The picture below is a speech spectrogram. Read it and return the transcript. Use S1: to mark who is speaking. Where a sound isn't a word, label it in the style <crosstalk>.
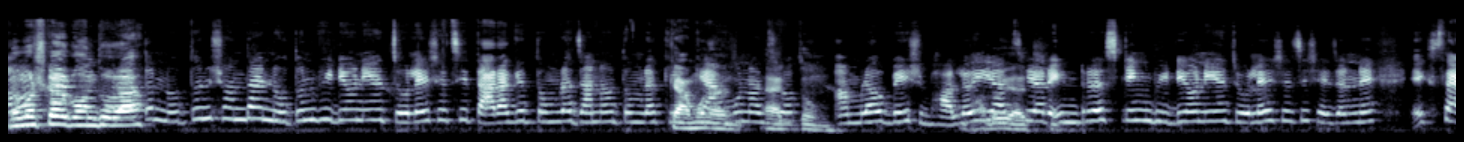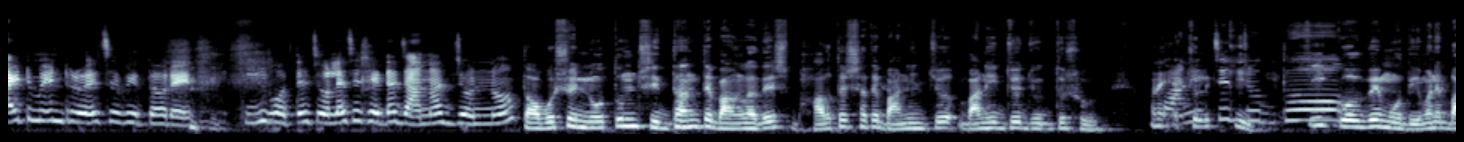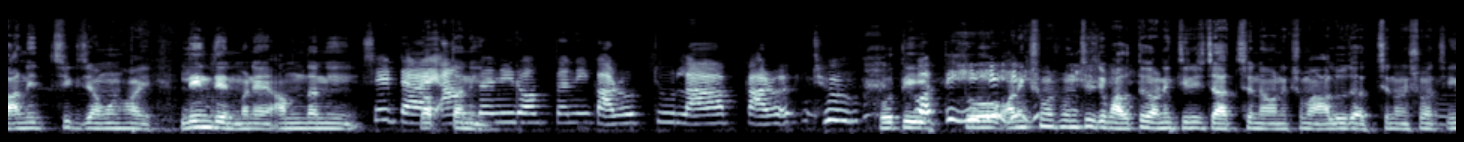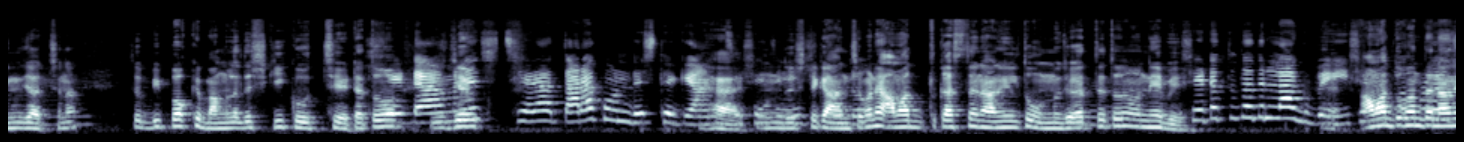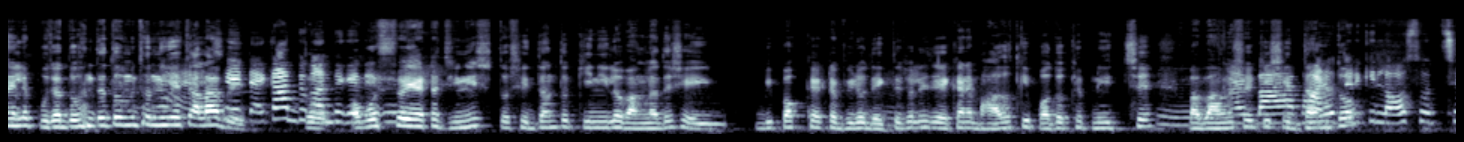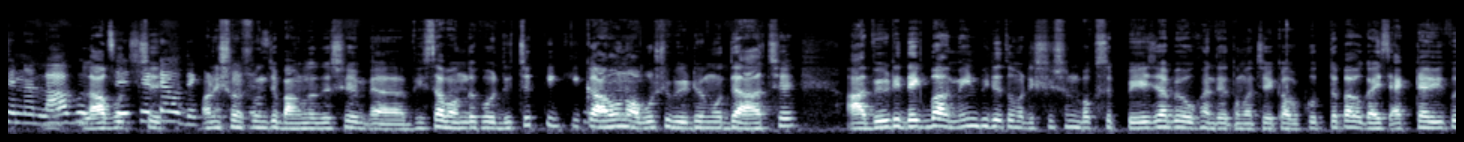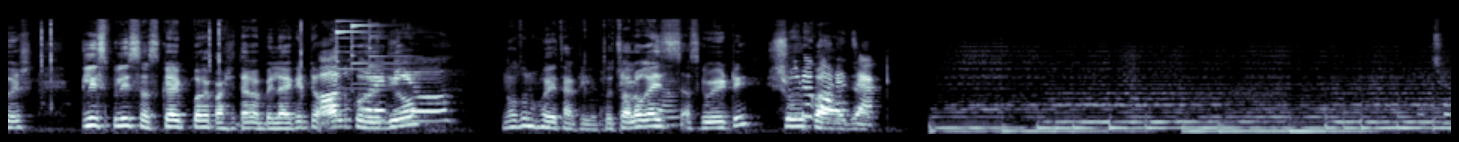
S1: নমস্কার বন্ধুরা।
S2: তো নতুন সন্ধ্যায় নতুন ভিডিও নিয়ে চলে এসেছি। তার আগে তোমরা জানাও তোমরা
S1: কেমন আছো?
S2: আমরাও বেশ ভালোই আছি আর ইন্টারেস্টিং ভিডিও নিয়ে চলে এসেছি। সেই জন্য এক্সাইটমেন্ট রয়েছে ভিতরে। <laughs> কি হতে চলেছে সেটা জানার জন্য।
S1: তো অবশ্যই নতুন সিদ্ধান্তে বাংলাদেশ ভারতের সাথে বাণিজ্য বাণিজ্য যুদ্ধ শুরু। মানে অ্যাকচুয়ালি কি? করবে মোদি? মানে বাণিজ্যিক যেমন হয় লেনদেন মানে আমদানি
S2: সেটাই
S1: রপ্তানি।
S2: আমদানি রপ্তানি কারও একটু লাভ কারও একটু
S1: ক্ষতি।
S2: ক্ষতি।
S1: তো অনেক সময় শুনছি যে ভারত থেকে অনেক জিনিস যাচ্ছে না অনেক সময় আলু যাচ্ছে না অনেক সময় চিনি যাচ্ছে না। তো বিপক্ষে বাংলাদেশ কি করছে? এটা তো
S2: ছেড়া তারা কোন দেশ থেকে
S1: হ্যাঁ কোন দেশ থেকে আনছে? মানে আমার কাছ থেকে না নিলে তো অন্য জায়গাতে তো নেবে।
S2: সেটা তো তাদের লাগবেই
S1: আমার
S2: তো
S1: দোকান থেকে না নিলে পূজার দোকান থেকে তুমি তো নিয়ে
S2: হ্যাঁ,
S1: চালাবে। অবশ্যই একটা জিনিস। তো সিদ্ধান্ত কি নিল বাংলাদেশ এই বিপক্ষে একটা ভিডিও দেখতে চলে যে এখানে ভারত কি পদক্ষেপ নিচ্ছে বা বাংলাদেশের কি সিদ্ধান্ত
S2: কি লস হচ্ছে না লাভ
S1: লাভ
S2: হচ্ছে
S1: অনেক সময়। শুনছে বাংলাদেশে ভিসা বন্ধ করে দিচ্ছে। কি কি কারণ? অবশ্যই ভিডিওর মধ্যে আছে। আর ভিডিওটি দেখবা মেইন ভিডিও তোমার ডিসক্রিপশন বক্সে পেয়ে যাবে। ওখান থেকে তোমার চেক আউট করতে পারো। গাইস একটা রিকোয়েস্ট প্লিজ প্লিজ সাবস্ক্রাইব করে পাশে থাকা বেল আইকনটি অল করে দিও। নতুন হয়ে থাকলে। তো চলো গাইস আজকে ভিডিওটি শুরু করা যাক।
